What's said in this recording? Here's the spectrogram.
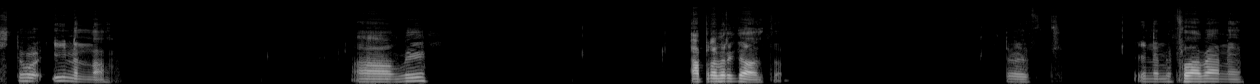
что именно а, вы опровергаете. То есть, иными словами,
